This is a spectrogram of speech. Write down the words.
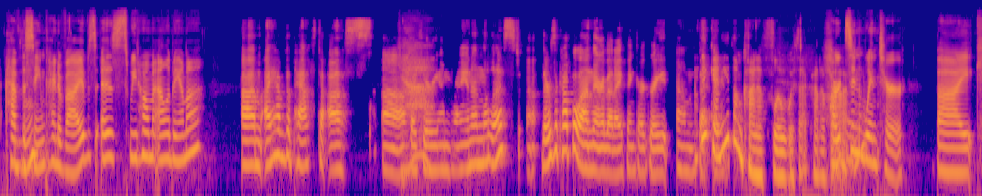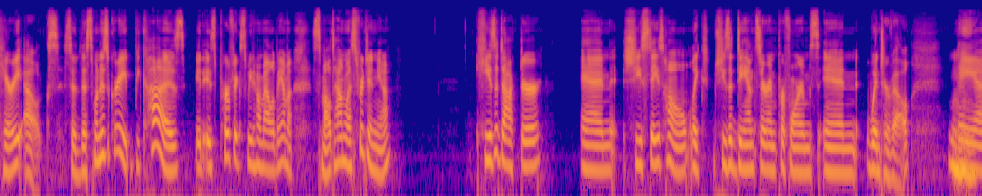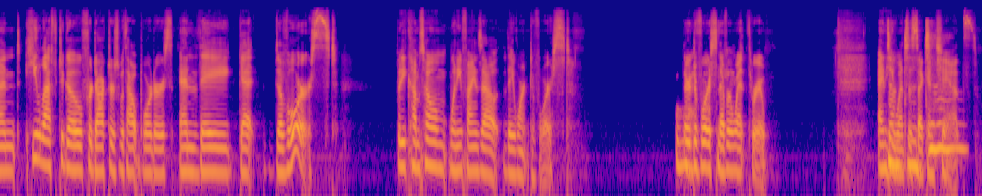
have the Mhm. same kind of vibes as Sweet Home Alabama? Um, I have The Path to Us uh, by Yeah. Carrie Ann Ryan on the list. Uh, there's a couple on there that I think are great. Um, I think any of them kind of flow with that kind of Hearts vibe. in Winter by Carrie Elks. So this one is great because it is perfect Sweet Home Alabama, small town West Virginia. He's a doctor and she stays home. Like she's a dancer and performs in Winterville. Mhm. And he left to go for Doctors Without Borders and they get divorced. But he comes home when he finds out they weren't divorced. Their divorce never went through. And he Dun, wants a second dun. chance.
